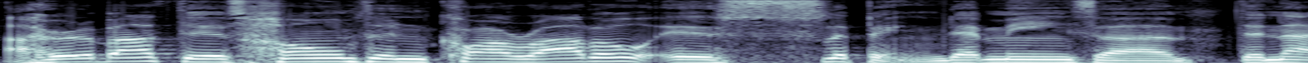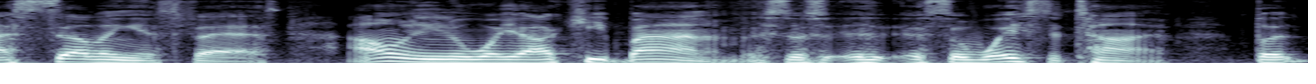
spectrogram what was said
I heard about this. Homes in Colorado is slipping. That means uh, they're not selling as fast. I don't even know why y'all keep buying them. It's just, it's a waste of time. But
